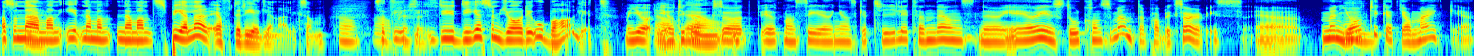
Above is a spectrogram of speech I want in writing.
Alltså när man, i- när, man, när man spelar efter reglerna. Liksom. Så Ja, det, det, är ju det som gör det obehagligt. Men jag, jag tycker Ja. också att, att man ser en ganska tydlig tendens nu. Jag är en stor konsument av public service. Eh, men jag tycker att jag märker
